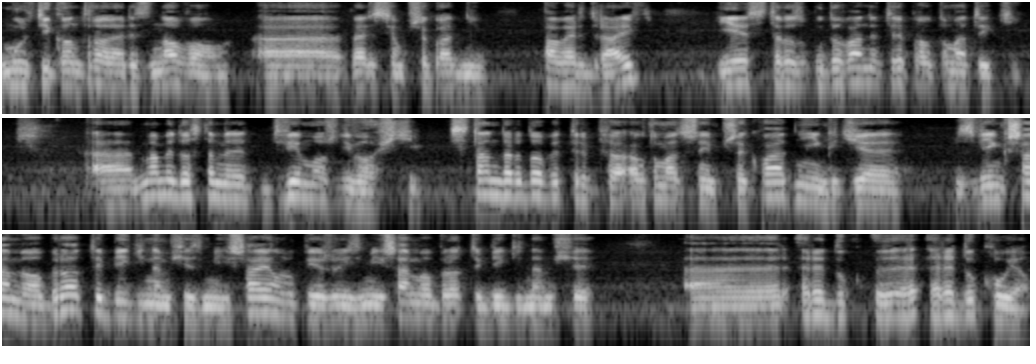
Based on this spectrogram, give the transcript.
multikontroler z nową wersją przekładni Power Drive jest rozbudowany tryb automatyki. Mamy dostępne dwie możliwości. Standardowy tryb automatycznej przekładni, gdzie zwiększamy obroty, biegi nam się zmniejszają, lub jeżeli zmniejszamy obroty, biegi nam się e, reduk- redukują.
